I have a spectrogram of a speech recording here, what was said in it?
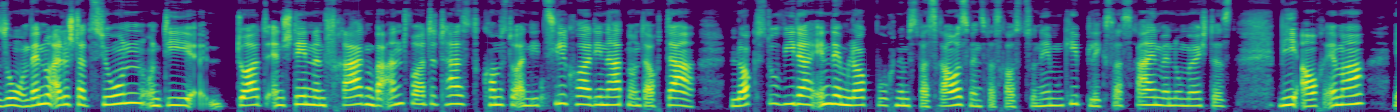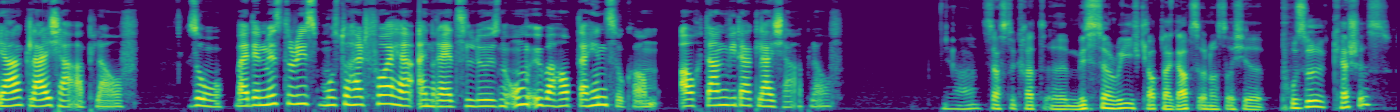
So, und wenn du alle Stationen und die dort entstehenden Fragen beantwortet hast, kommst du an die Zielkoordinaten und auch da loggst du wieder in dem Logbuch, nimmst was raus, wenn es was rauszunehmen gibt, legst was rein, wenn du möchtest, wie auch immer, ja, gleicher Ablauf. So, bei den Mysteries musst du halt vorher ein Rätsel lösen, um überhaupt dahin zu kommen. Auch dann wieder gleicher Ablauf. Ja, sagst du gerade äh, Mystery, ich glaube, da gab es auch noch solche Puzzle-Caches.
